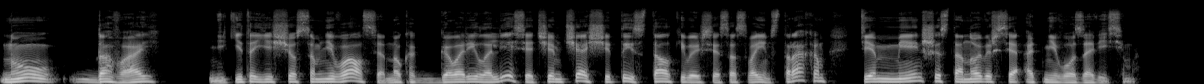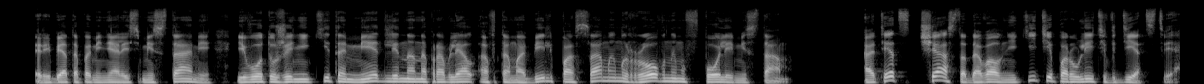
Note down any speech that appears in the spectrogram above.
«Ну, давай». Никита еще сомневался, но, как говорила Леся, чем чаще ты сталкиваешься со своим страхом, тем меньше становишься от него зависим. Ребята поменялись местами, и вот уже Никита медленно направлял автомобиль по самым ровным в поле местам. Отец часто давал Никите порулить в детстве.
